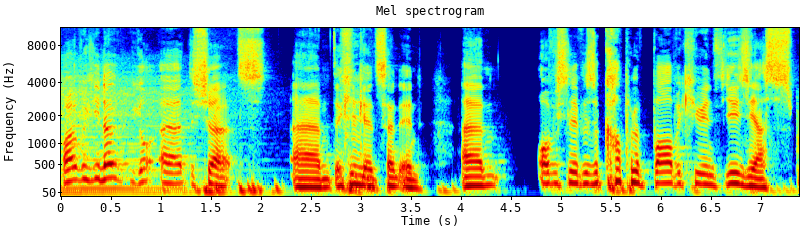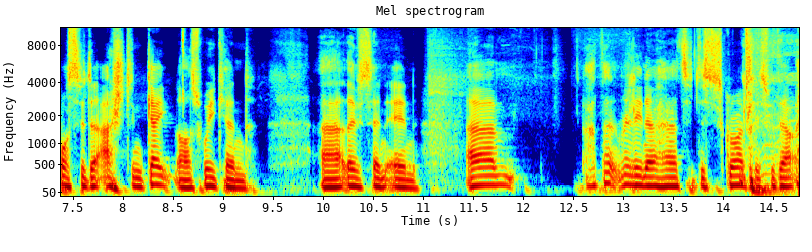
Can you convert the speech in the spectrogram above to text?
All right, well, you know, you got uh, the shirts um, that Hmm. keep getting sent in. Um, obviously, there's a couple of barbecue enthusiasts spotted at Ashton Gate last weekend. Uh, they've sent in. Um, I don't really know how to describe this without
